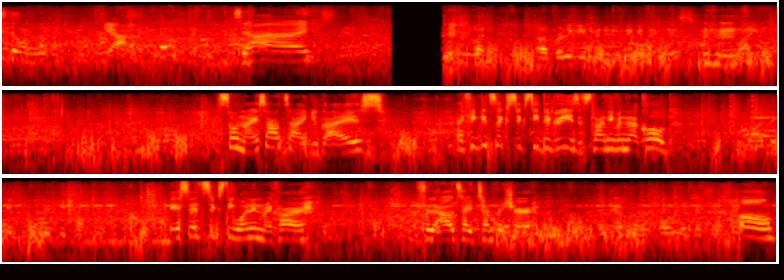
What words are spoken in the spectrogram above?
Still a movie. Yeah. Say hi. This is what uh, King tried to do, make it like this, white. It's so nice outside, you guys. I think it's like 60 degrees. It's not even that cold. No, I think it's 50 something. It said 61 in my car for the outside temperature. Don't you have a phone that just says it? Oh,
